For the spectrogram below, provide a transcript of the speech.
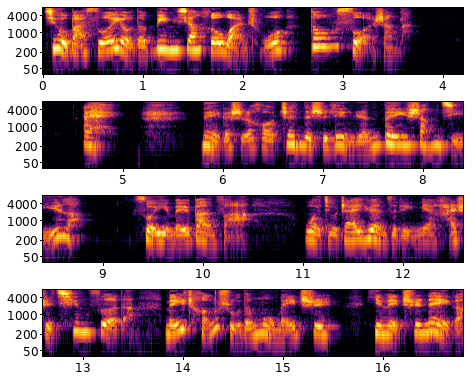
就把所有的冰箱和碗橱都锁上了。哎，那个时候真的是令人悲伤极了。所以没办法，我就摘院子里面还是青色的、没成熟的木莓吃，因为吃那个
